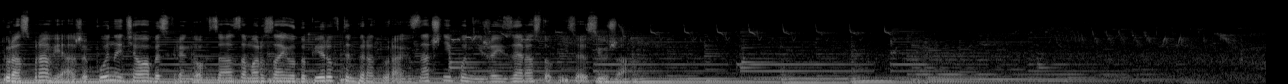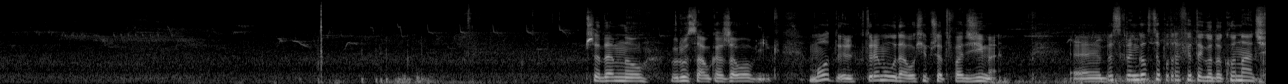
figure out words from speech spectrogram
która sprawia, że płyny ciała bezkręgowca zamarzają dopiero w temperaturach znacznie poniżej 0 stopni Celsjusza. Przede mną rusałka żałobnik. Motyl, któremu udało się przetrwać zimę. E, Bezkręgowce potrafią tego dokonać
